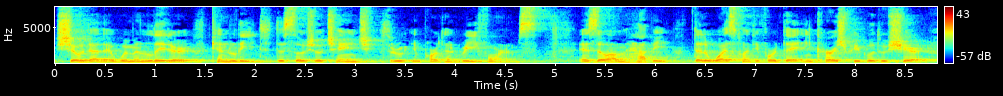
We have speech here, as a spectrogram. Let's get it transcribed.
showed that a women leader can lead the social change through important reforms. And so I'm happy that the WISE 24 Day encouraged people to share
